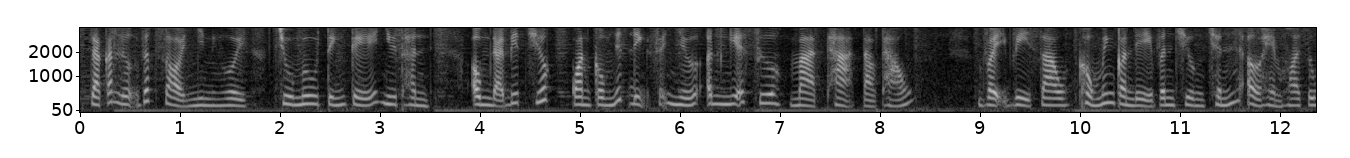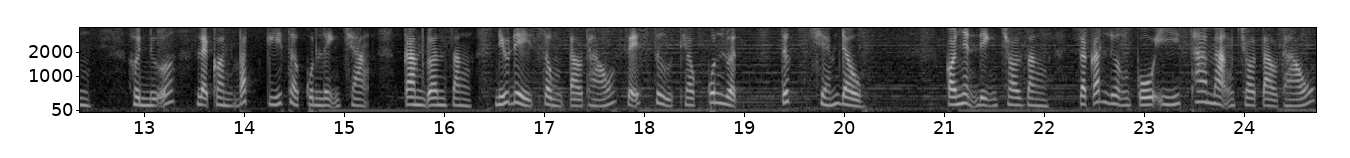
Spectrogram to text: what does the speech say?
Gia Cát Lượng rất giỏi nhìn người, chủ mưu tính kế như thần. Ông đã biết trước quan công nhất định sẽ nhớ ân nghĩa xưa mà thả Tào Tháo. Vậy vì sao Khổng Minh còn để Vân Trường chấn ở hẻm Hoa Dung? Hơn nữa, lại còn bắt ký tờ quân lệnh trạng, cam đoan rằng nếu để sổng Tào Tháo sẽ xử theo quân luật, tức chém đầu. Có nhận định cho rằng Gia Cát Lượng cố ý tha mạng cho Tào Tháo,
